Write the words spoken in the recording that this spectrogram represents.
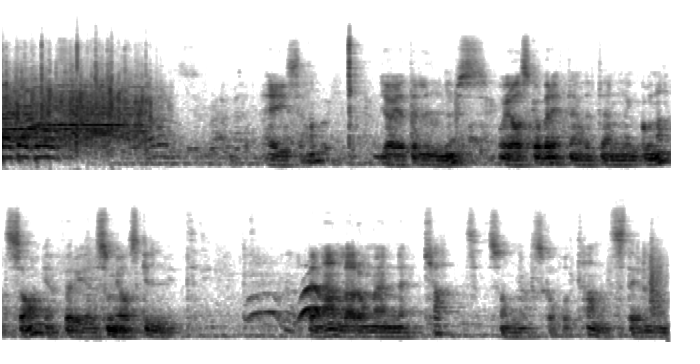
Tackar för oss. Hejsan. Jag heter Linus och jag ska berätta en liten godnattsaga för er som jag har skrivit. Den handlar om en katt som ska få tandställning.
